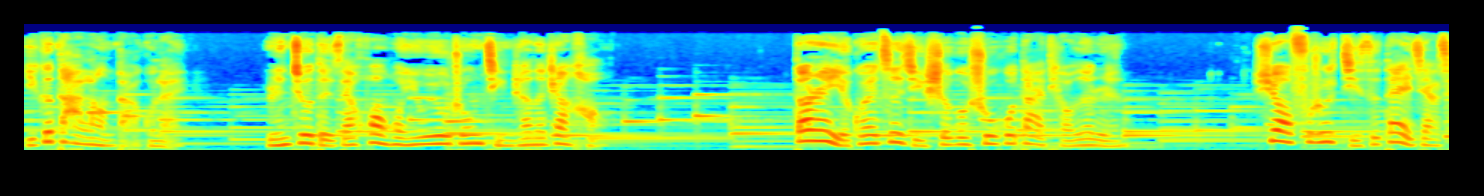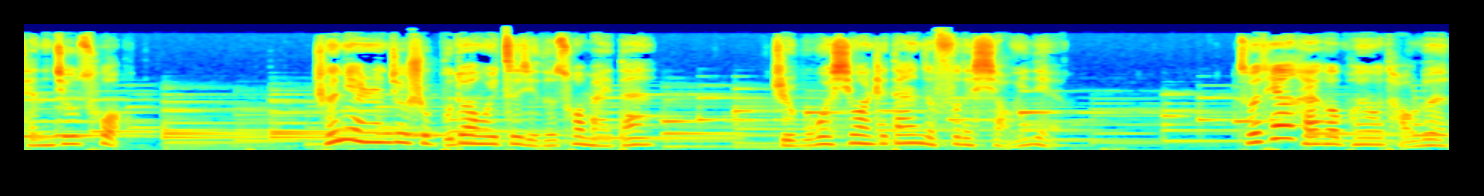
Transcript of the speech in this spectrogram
一个大浪打过来，人就得在晃晃悠悠中紧张的站好。当然也怪自己是个疏忽大条的人，需要付出几次代价才能纠错。成年人就是不断为自己的错买单，只不过希望这单子付的小一点。昨天还和朋友讨论，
